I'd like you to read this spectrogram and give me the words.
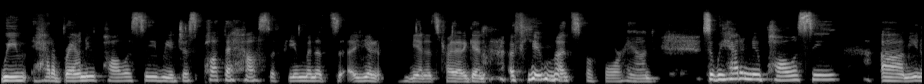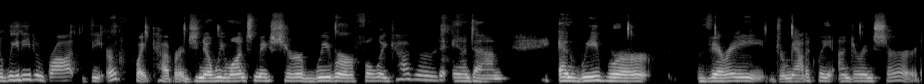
We had a brand new policy. We had just bought the house a few minutes, uh, you know, minutes, try that again, a few months beforehand. So we had a new policy. Um, you know, we'd even brought the earthquake coverage. You know, we wanted to make sure we were fully covered, and um, and we were very dramatically underinsured.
